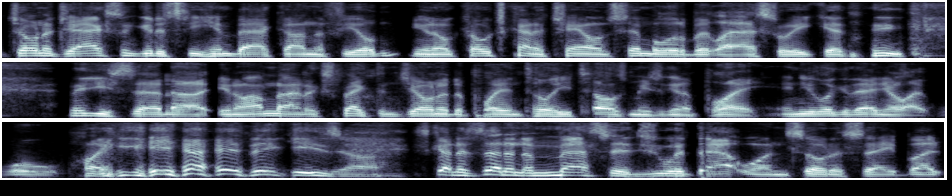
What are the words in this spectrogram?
Jonah Jackson, good to see him back on the field. You know, coach kind of challenged him a little bit last week. And he, I think he said, uh, you know, I'm not expecting Jonah to play until he tells me he's going to play. And you look at that and you're like, whoa. Like, I think he's, yeah. he's kind of sending a message with that one, so to say. But,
